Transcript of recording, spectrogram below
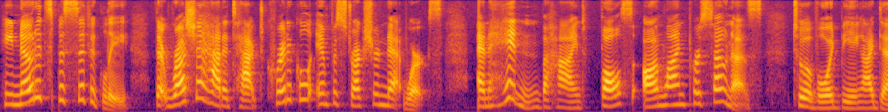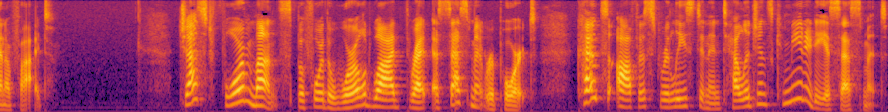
He noted specifically that Russia had attacked critical infrastructure networks and hidden behind false online personas to avoid being identified. Just four months before the Worldwide Threat Assessment Report, Coats' office released an intelligence community assessment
